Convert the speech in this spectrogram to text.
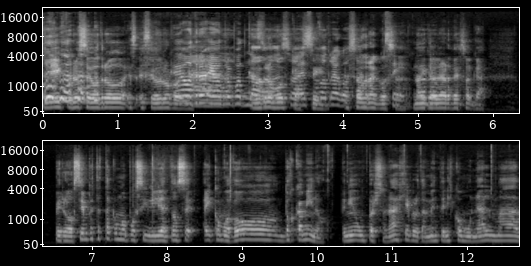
League, pero ese otro, ese, ese otro Es rollo. otro, es otro podcast. No, otro podcast, eso sí. es otra cosa. Es otra cosa. Sí. No hay que hablar de eso acá. Pero siempre está esta como posibilidad. Entonces hay como dos, dos caminos. Tenéis un personaje, pero también tenéis como un alma Mm.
